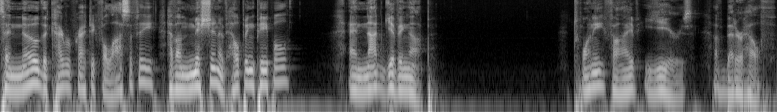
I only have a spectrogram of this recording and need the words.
to know the chiropractic philosophy, have a mission of helping people, and not giving up. 25 years of better health.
